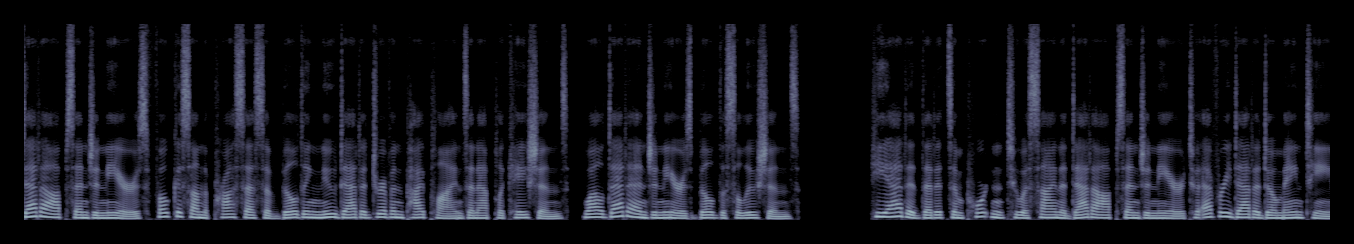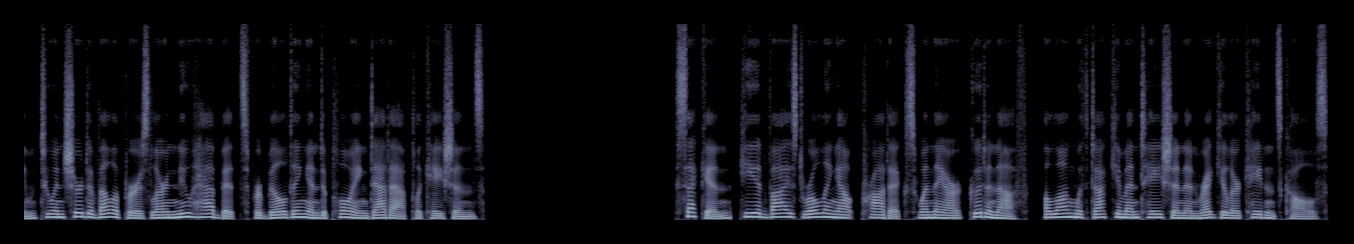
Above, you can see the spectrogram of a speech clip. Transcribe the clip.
DataOps engineers focus on the process of building new data driven pipelines and applications, while data engineers build the solutions. He added that it's important to assign a DataOps engineer to every data domain team to ensure developers learn new habits for building and deploying data applications. Second, he advised rolling out products when they are good enough, along with documentation and regular cadence calls.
